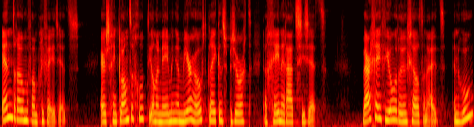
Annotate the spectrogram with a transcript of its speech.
en dromen van privéjets. Er is geen klantengroep die ondernemingen meer hoofdbrekens bezorgt dan Generatie Z. Waar geven jongeren hun geld aan uit en hoe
